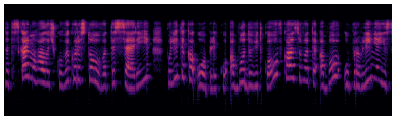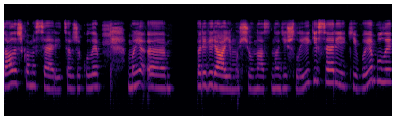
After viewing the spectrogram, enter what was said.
натискаємо галочку Використовувати серії, політика обліку або довідково вказувати, або управління із залишками серії. Це вже коли ми е, перевіряємо, що у нас надійшли якісь серії, які вибули,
